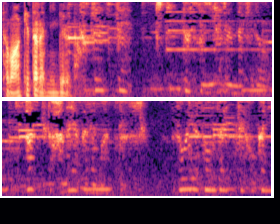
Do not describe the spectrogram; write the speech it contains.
多分開けたら逃げるな。そういう存在って他に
